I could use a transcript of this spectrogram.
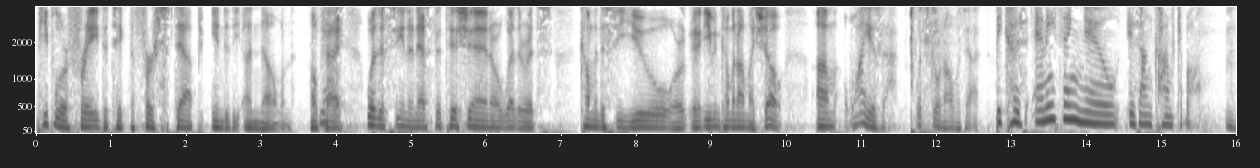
people are afraid to take the first step into the unknown. Okay, yes. whether it's seeing an esthetician or whether it's coming to see you or uh, even coming on my show. Um, why is that? What's going on with that? Because anything new is uncomfortable. Mm.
